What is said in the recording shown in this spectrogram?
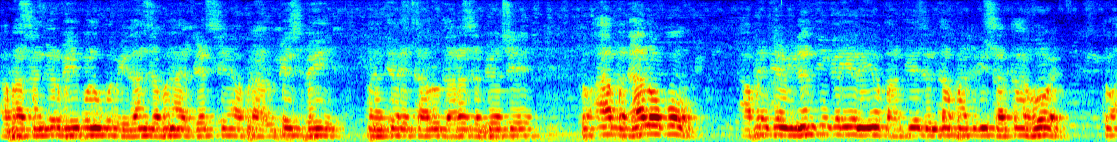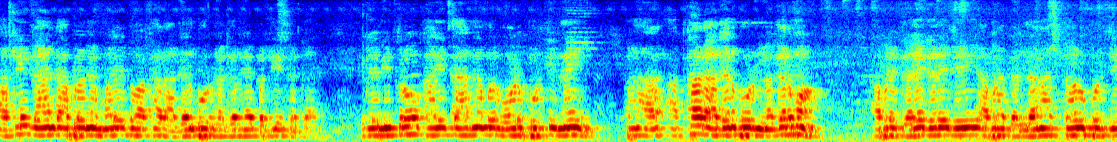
આપણા શંકરભાઈ પણ ઉપર વિધાનસભાના અધ્યક્ષ છે, આપણા અલ્પેશભાઈ પણ અત્યારે ચાલુ ધારાસભ્ય છે. તો આ બધા લોકો આપણે ત્યાં વિનંતી કરીએ અને અહીંયા ભારતીય જનતા પાર્ટીની સરકાર હોય તો આટલી ગ્રાન્ટ આપણને મળે તો આખા રાધનપુર નગરને બદલી શકાય. એટલે મિત્રો, ખાલી ચાર નંબર વોર્ડ પૂરતી નહીં, પણ આખા રાધનપુર નગરમાં આપણે ઘરે ઘરે જઈ આપણા ધંધાના સ્થળ ઉપર જે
